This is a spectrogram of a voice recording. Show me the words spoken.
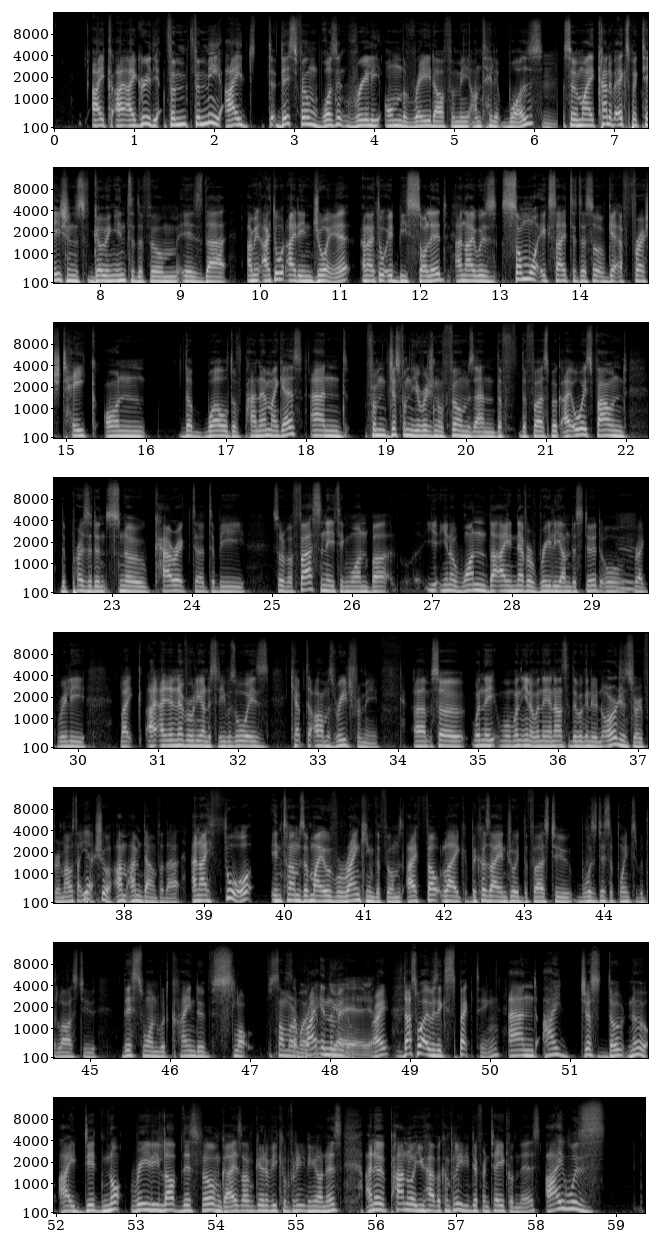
I, I I agree with you. For for me, I this film wasn't really on the radar for me until it was. Mm. So my kind of expectations going into the film is that I mean I thought I'd enjoy it and I thought it'd be solid and I was somewhat excited to sort of get a fresh take on the world of Panem, I guess, and from just from the original films and the the first book, I always found the President Snow character to be sort of a fascinating one, but y- you know one that I never really understood or Mm. like really like I, I never really understood. He was always kept at arm's reach for me. Um, so when they when you know when they announced that they were going to do an origin story for him, I was like, yeah, sure, I'm I'm down for that. And I thought. In terms of my overall ranking of the films, I felt like because I enjoyed the first two, was disappointed with the last two. This one would kind of slot somewhere, Somewhere right in in the- the yeah, middle, yeah, yeah. right? That's what I was expecting, and I just don't know. I did not really love this film, guys. I'm going to be completely honest. I know, Panwa, you have a completely different take on this. I was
